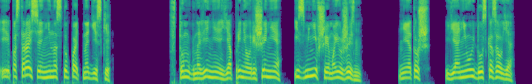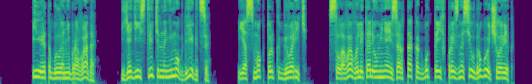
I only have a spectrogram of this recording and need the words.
И постарайся не наступать на диски. В то мгновение я принял решение, изменившее мою жизнь. Нет уж, я не уйду, сказал я. И это была не бравада. Я действительно не мог двигаться. Я смог только говорить. Слова вылетали у меня изо рта, как будто их произносил другой человек.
